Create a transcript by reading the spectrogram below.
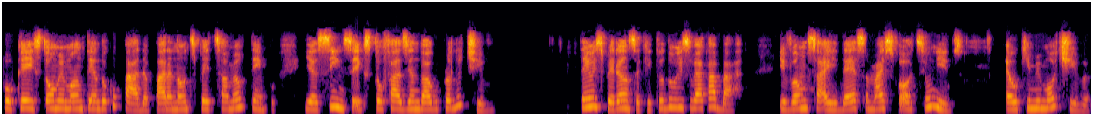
porque estou me mantendo ocupada para não desperdiçar meu tempo e assim sei que estou fazendo algo produtivo. Tenho esperança que tudo isso vai acabar e vamos sair dessa mais fortes e unidos. É o que me motiva.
